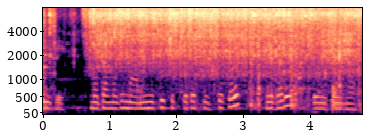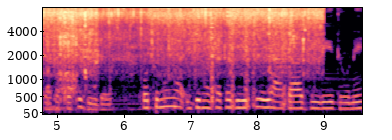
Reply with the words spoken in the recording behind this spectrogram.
এই যে, মোটামুটি নামিয়েছি শুক্তোটা সিদ্ধ করে এবারে এই যে মশলাটা কষে দিয়ে দেবো। প্রথমেই যে মশলাটা দিয়েছি, এই আদা, জিরে, ধনে,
